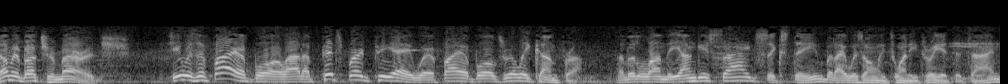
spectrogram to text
Tell me about your marriage. She was a fireball out of Pittsburgh, PA, where fireballs really come from. A little on the youngish side, 16, but I was only 23 at the time.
